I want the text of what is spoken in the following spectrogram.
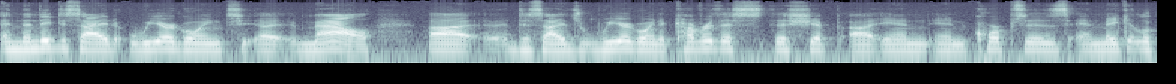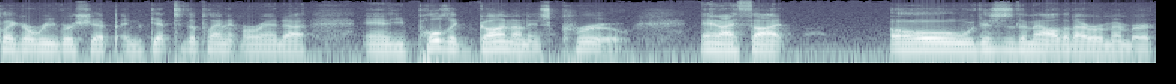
and then they decide we are going to uh, Mal. Uh, decides we are going to cover this this ship uh, in in corpses and make it look like a Reaver ship and get to the planet Miranda, and he pulls a gun on his crew, and I thought, oh, this is the Mal that I remember.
